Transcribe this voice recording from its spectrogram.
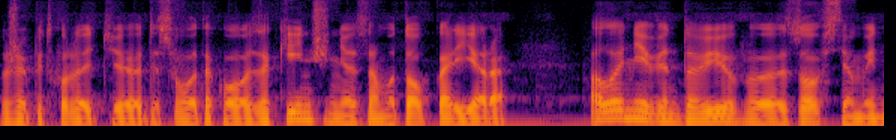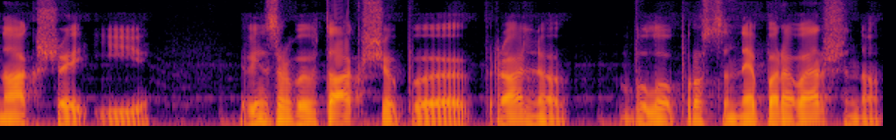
вже підходить е, до свого такого закінчення, саме топ-кар'єра. Але ні, він довів е, зовсім інакше, і він зробив так, щоб реально було просто неперевершено.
